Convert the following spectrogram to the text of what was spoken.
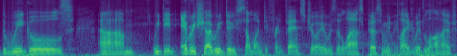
the Wiggles. Um, we did every show we'd do someone different. Vance Joy was the last person we'd played with live.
